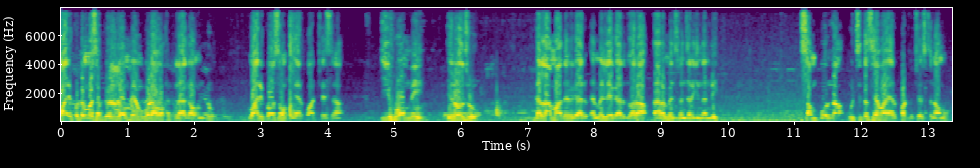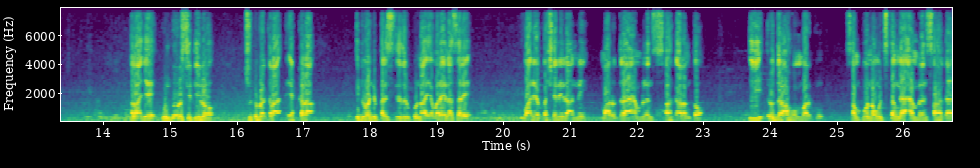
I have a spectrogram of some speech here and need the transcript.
వారి కుటుంబ సభ్యుల్లో మేము కూడా ఒకటిలాగా ఉంటూ వారి కోసం ఏర్పాటు చేసిన ఈ హోమ్ని ఈరోజు గల్లా మాధవి గారు ఎమ్మెల్యే గారి ద్వారా ప్రారంభించడం జరిగిందండి. సంపూర్ణ ఉచిత సేవ ఏర్పాట్లు చేస్తున్నాము. అలాగే గుంటూరు సిటీలో చుట్టుపక్కల ఎక్కడ ఇటువంటి పరిస్థితి ఎదుర్కొన్నా ఎవరైనా సరే వారి యొక్క శరీరాన్ని మా రుద్ర అంబులెన్స్ సహకారంతో ఈ రుద్ర హోమ్ వరకు సంపూర్ణ ఉచితంగా అంబులెన్స్ సహక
